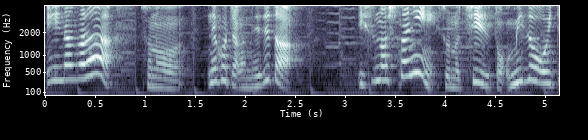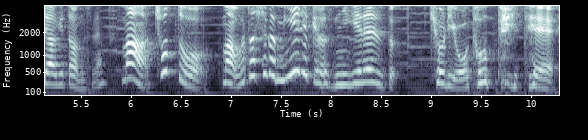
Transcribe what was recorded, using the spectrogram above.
言いながらその猫ちゃんが寝てた椅子の下にそのチーズとお水を置いてあげたんですね。まあちょっとまあ私が見えるけど逃げれると距離を取っていて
